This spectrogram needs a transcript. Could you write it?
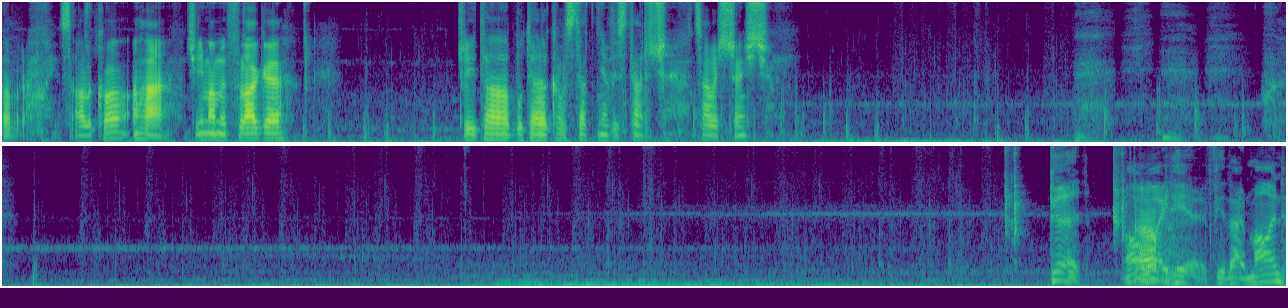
Dobra, jest alko. Aha, czyli mamy flagę. Czyli ta butelka ostatnia wystarczy. Całe szczęście. Good. I'll wait here if you don't mind.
